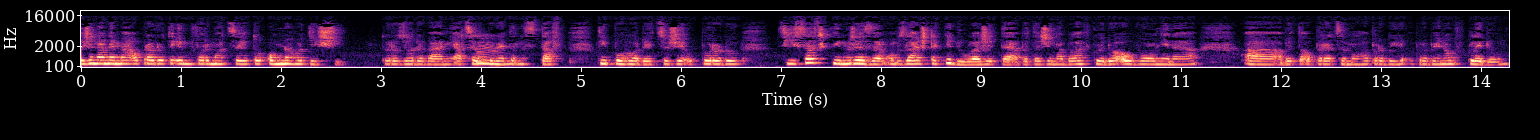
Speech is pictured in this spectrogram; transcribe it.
žena nemá opravdu ty informace, je to o mnoho těžší, to rozhodování a celkově hmm. ten stav té pohody, což je u porodu císařským řezem obzvlášť taky důležité, aby ta žena byla v klidu a uvolněná a aby ta operace mohla proběhnout v klidu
